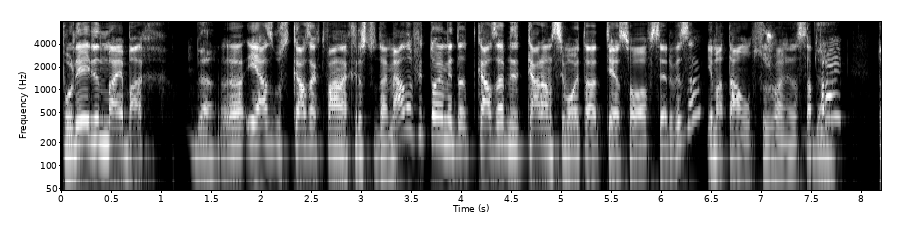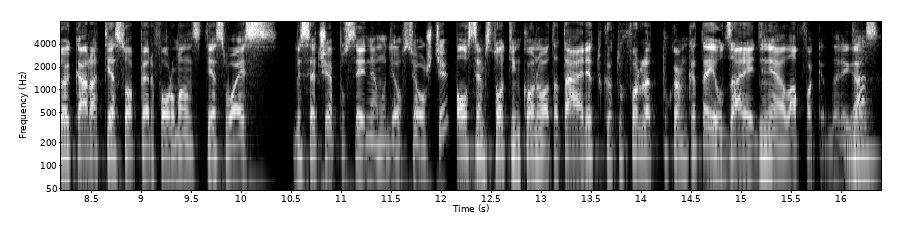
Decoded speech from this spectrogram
поне един майбах, Да. И аз го сказах това на Христо Дамянов и той ми да каза, «Ми, карам си моята Тесла в сервиза, има там обслужване да се Да. прави. Той кара Tesla Performance, Tesla S, мисля, че е последния модел все още. 800 коневата тая, дето като хвърлят пуканката и отзади единия лапва да газ.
